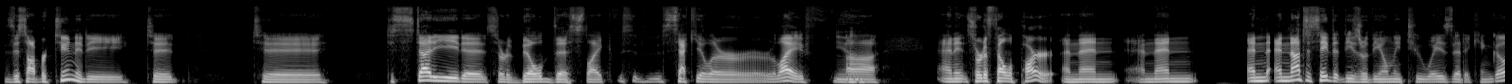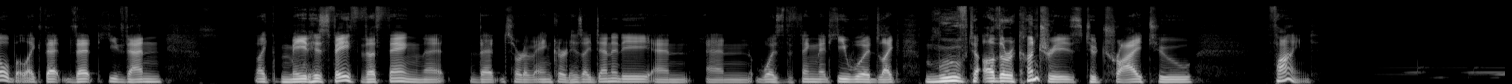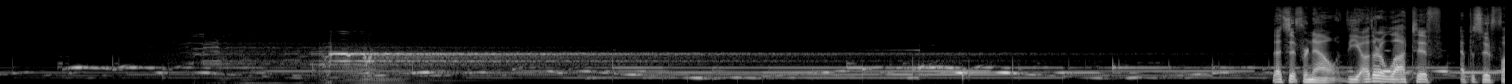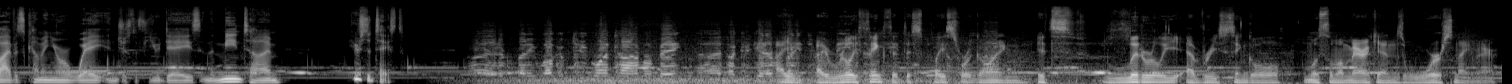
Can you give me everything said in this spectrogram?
this opportunity to to to study to sort of build this like secular life yeah. uh, and it sort of fell apart and then and then and and not to say that these are the only two ways that it can go but like that that he then like made his faith the thing that that sort of anchored his identity and and was the thing that he would like move to other countries to try to find That's it for now. The other Latif, episode 5, is coming your way in just a few days. In the meantime, here's a taste. All right, everybody. Welcome to Guantanamo Bay. Uh, if I could get I, everybody I really think that this place we're going, it's literally every single Muslim American's worst nightmare.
